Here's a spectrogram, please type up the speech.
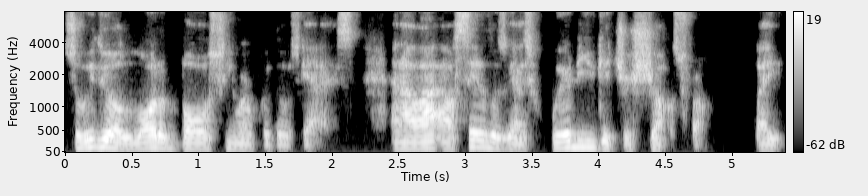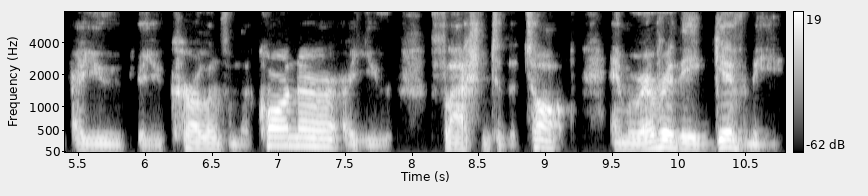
So we do a lot of ball screen work with those guys. And I'll, I'll say to those guys, where do you get your shots from? Like, are you are you curling from the corner? Are you flashing to the top? And wherever they give me,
